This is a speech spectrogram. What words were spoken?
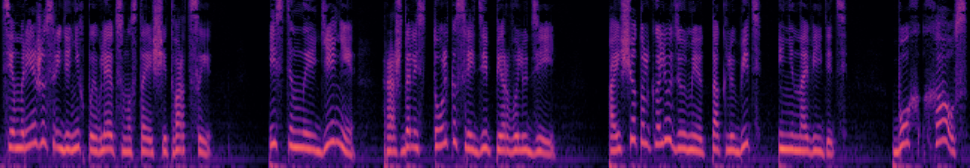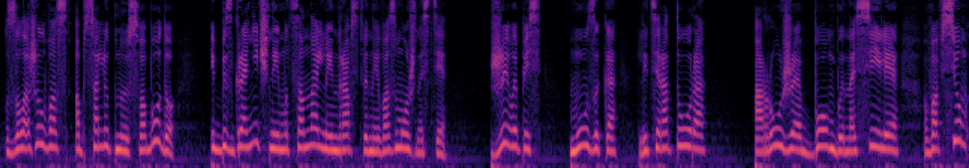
тем реже среди них появляются настоящие творцы. Истинные гении рождались только среди перволюдей, а еще только люди умеют так любить и ненавидеть. Бог Хаос заложил в вас абсолютную свободу и безграничные эмоциональные и нравственные возможности. Живопись, музыка, литература, оружие, бомбы, насилие — во всем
